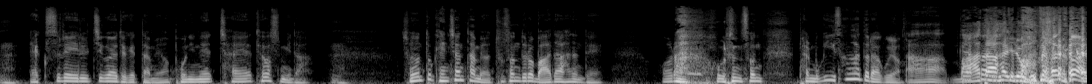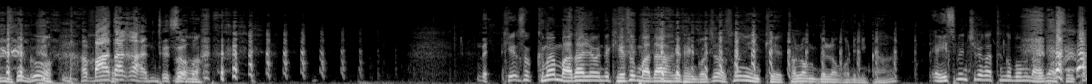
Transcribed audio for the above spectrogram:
음. 엑스레이를 찍어야 되겠다며 본인의 차에 태웠습니다. 음. 저는 또 괜찮다며 두 손 들어 마다 하는데 어라 오른손 발목이 이상하더라고요. 아, 마다 하려고. 마다가 안 되고 마다가 안 돼서. 어. 계속 그만 마다 하려고 했는데 계속 마다 하게 된 거죠. 손이 이렇게 덜렁덜렁 거리니까. Ace Ventura 같은 거 보면 나오지 않습니까?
